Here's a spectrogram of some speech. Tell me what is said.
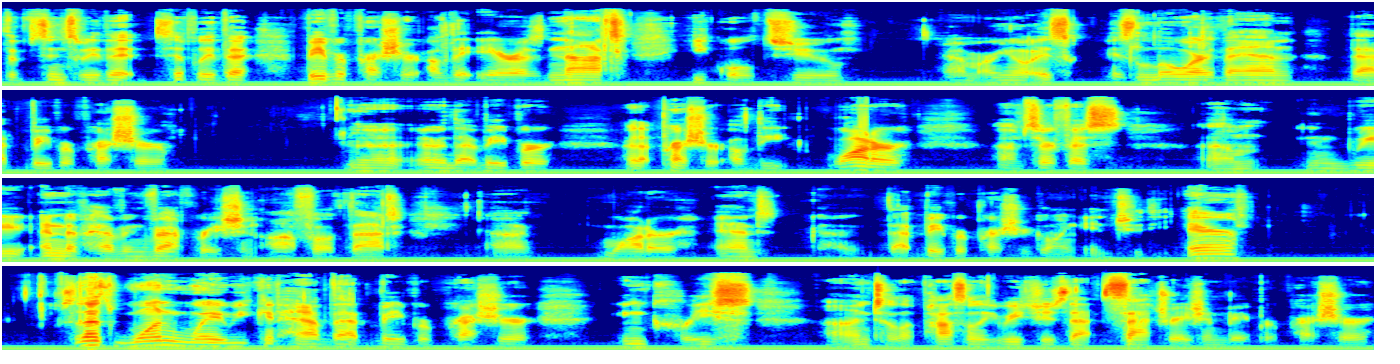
the, simply the simply the vapor pressure of the air is not equal to, um, or you know, is is lower than that vapor pressure, uh, or that vapor or that pressure of the water um, surface. Um, we end up having evaporation off of that uh, water and uh, that vapor pressure going into the air. So that's one way we can have that vapor pressure increase uh, until it possibly reaches that saturation vapor pressure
